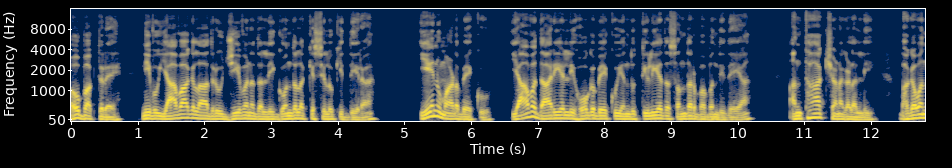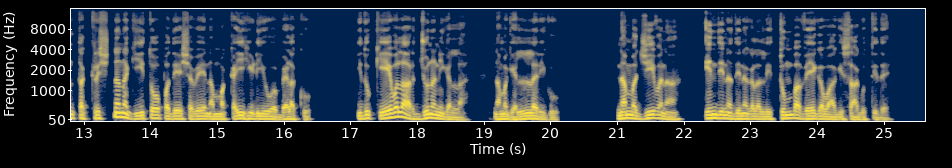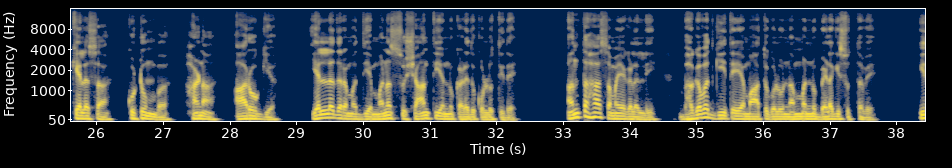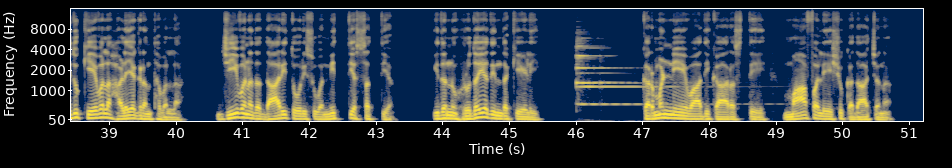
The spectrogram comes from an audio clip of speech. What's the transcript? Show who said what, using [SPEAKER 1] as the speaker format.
[SPEAKER 1] ಓ ಭಕ್ತರೆ, ನೀವು ಯಾವಾಗಲಾದರೂ ಜೀವನದಲ್ಲಿ ಗೊಂದಲಕ್ಕೆ ಸಿಲುಕಿದ್ದೀರಾ? ಏನು ಮಾಡಬೇಕು? ಯಾವ ದಾರಿಯಲ್ಲಿ ಹೋಗಬೇಕು ಎಂದು ತಿಳಿಯದ ಸಂದರ್ಭ ಬಂದಿದೆಯಾ? ಅಂತಹ ಕ್ಷಣಗಳಲ್ಲಿ ಭಗವಂತ ಕೃಷ್ಣನ ಗೀತೋಪದೇಶವೇ ನಮ್ಮ ಕೈ ಹಿಡಿಯುವ ಬೆಳಕು. ಇದು ಕೇವಲ ಅರ್ಜುನನಿಗಲ್ಲ, ನಮಗೆಲ್ಲರಿಗೂ. ನಮ್ಮ ಜೀವನ ಇಂದಿನ ದಿನಗಳಲ್ಲಿ ತುಂಬ ವೇಗವಾಗಿ ಸಾಗುತ್ತಿದೆ. ಕೆಲಸ, ಕುಟುಂಬ, ಹಣ, ಆರೋಗ್ಯ ಎಲ್ಲದರ ಮಧ್ಯೆ ಮನಸ್ಸು ಶಾಂತಿಯನ್ನು ಕಳೆದುಕೊಳ್ಳುತ್ತಿದೆ. ಅಂತಹ ಸಮಯಗಳಲ್ಲಿ ಭಗವದ್ಗೀತೆಯ ಮಾತುಗಳು ನಮ್ಮನ್ನು ಬೆಳಗಿಸುತ್ತವೆ. ಇದು ಕೇವಲ ಹಳೆಯ ಗ್ರಂಥವಲ್ಲ, ಜೀವನದ ದಾರಿ ತೋರಿಸುವ ನಿತ್ಯ ಸತ್ಯ. ಇದನ್ನು ಹೃದಯದಿಂದ ಕೇಳಿ. ಕರ್ಮಣ್ಯೇವಾಧಿಕಾರಸ್ಥೆ ಮಾಫಲೇಶು ಕದಾಚನ.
